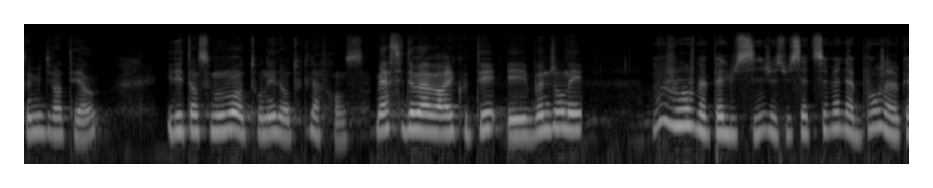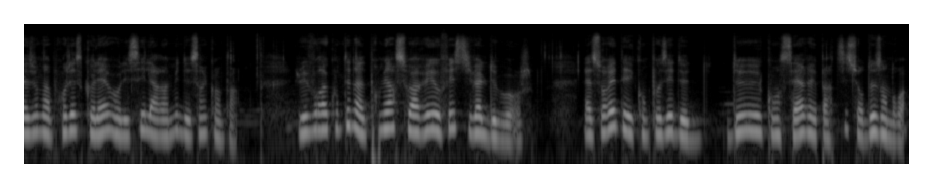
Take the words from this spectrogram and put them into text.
2021. Il est en ce moment en tournée dans toute la France. Merci de m'avoir écouté et bonne journée. Bonjour, je m'appelle Lucie. Je suis cette semaine à Bourges à l'occasion d'un projet scolaire au lycée Laramée de Saint-Quentin. Je vais vous raconter notre première soirée au Festival de Bourges. La soirée était composée de deux concerts répartis sur deux endroits.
